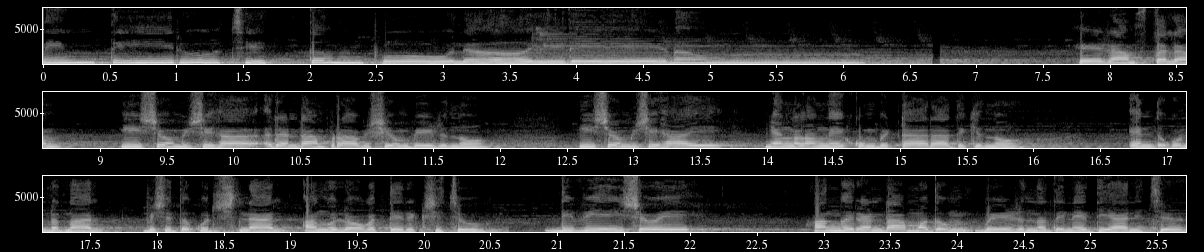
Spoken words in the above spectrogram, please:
നിൻ ചിത്തം പോലായിടേണം. ഏഴാം സ്ഥലം ഈശോ മിഷിഹ രണ്ടാം പ്രാവശ്യം വീഴുന്നു. ഈശോ മിഷിഹായെ ഞങ്ങൾ അങ്ങേ കുമ്പിട്ട് ആരാധിക്കുന്നു. എന്തുകൊണ്ടെന്നാൽ വിശുദ്ധ കുരിശിനാൽ അങ്ങ് ലോകത്തെ രക്ഷിച്ചു. ദിവ്യ ഈശോയെ അങ്ങ് രണ്ടാമതും വീഴുന്നതിനെ ധ്യാനിച്ച്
